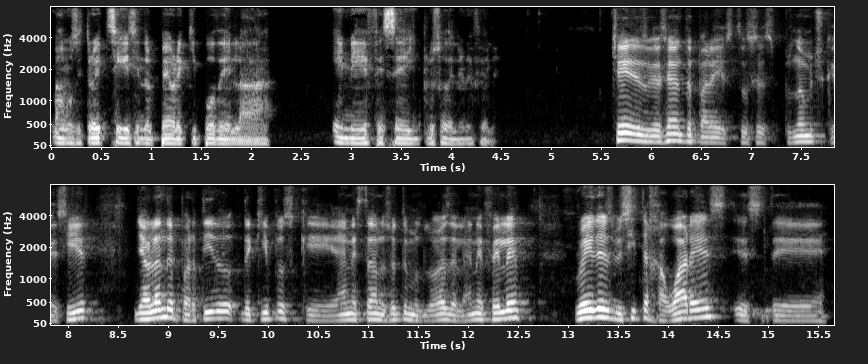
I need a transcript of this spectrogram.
vamos, Detroit sigue siendo el peor equipo de la NFC, incluso del NFL. Sí, desgraciadamente para ellos, entonces, pues no hay mucho que decir. Y hablando de partido, de equipos que han estado en los últimos lugares de la NFL, Raiders visita Jaguares, este,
